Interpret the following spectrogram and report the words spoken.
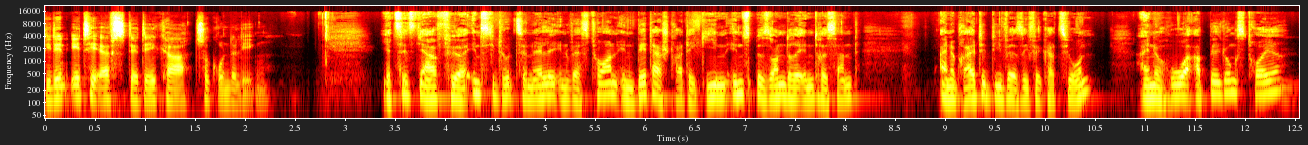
die den ETFs der DK zugrunde liegen. Jetzt ist ja für institutionelle Investoren in Beta-Strategien insbesondere interessant, eine breite Diversifikation, eine hohe Abbildungstreue mhm.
